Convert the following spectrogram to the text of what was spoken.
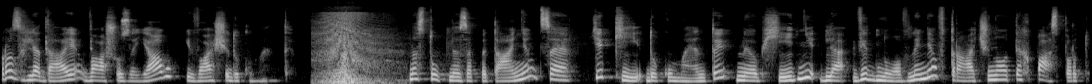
розглядає вашу заяву і ваші документи. Наступне запитання це які документи необхідні для відновлення втраченого техпаспорту.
